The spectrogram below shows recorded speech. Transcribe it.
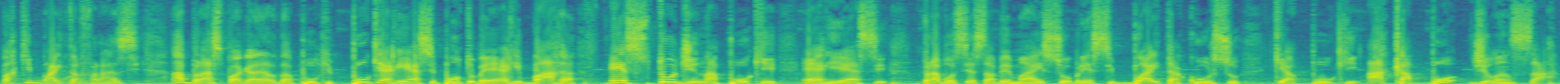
Pá, que baita frase. Abraço pra galera da PUC, pucrs.br barra estude na PUC RS para você saber mais sobre esse baita curso que a PUC acabou de lançar.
